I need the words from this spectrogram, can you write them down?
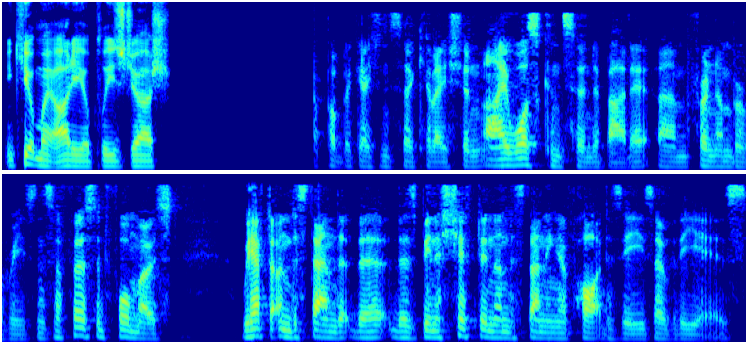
Can you cue up my audio, please, Josh? publication circulation. I was concerned about it um, for a number of reasons. So first and foremost, we have to understand that the, there's been a shift in understanding of heart disease over the years,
